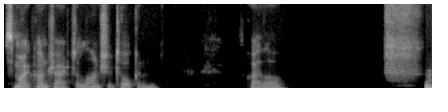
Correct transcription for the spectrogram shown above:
smart contract to launch a token is quite low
